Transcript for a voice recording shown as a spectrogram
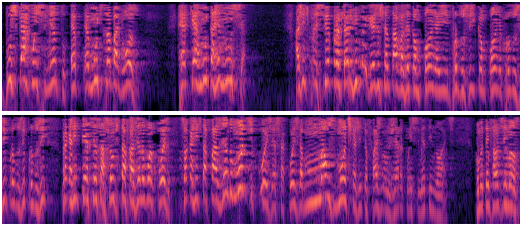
buscar conhecimento é, é muito trabalhoso. Requer muita renúncia. A gente prefere vir para a igreja sentar, fazer campanha e produzir campanha, produzir, produzir, produzir, para que a gente tenha a sensação de estar fazendo alguma coisa. Só que a gente está fazendo um monte de coisa, essa coisa, maus montes que a gente faz, não gera conhecimento em nós. Como eu tenho falado, irmãos,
